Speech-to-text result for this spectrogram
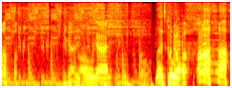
I got it. Oh god. Let's go. Oh.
